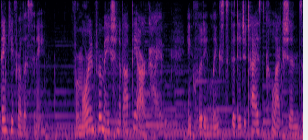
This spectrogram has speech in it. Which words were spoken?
Thank you for listening. For more information about the archive, including links to the digitized collections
